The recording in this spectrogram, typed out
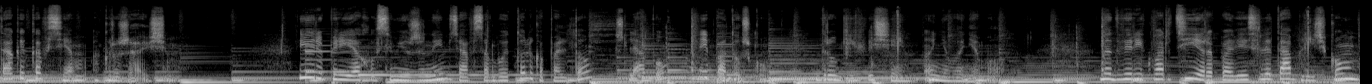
так и ко всем окружающим. Юрий переехал в семью жены, взяв с собой только пальто, шляпу и подушку. Других вещей у него не было. На двери квартиры повесили табличку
